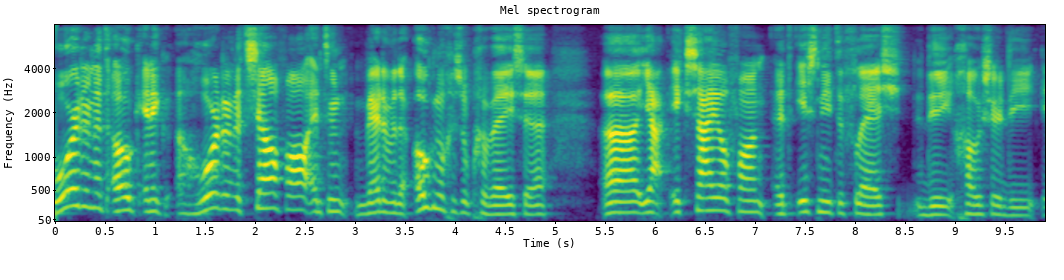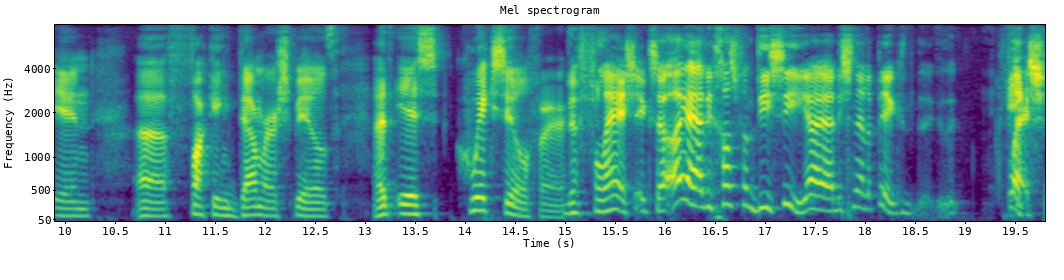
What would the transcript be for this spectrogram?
hoorde het ook en ik hoorde het zelf al en toen werden we er ook nog eens op gewezen. Eh, ja, ik zei al van, het is niet de Flash, die gozer die in eh, fucking Dummer speelt. Het is Quicksilver. De Flash. Ik zei, oh ja, die gast van DC. Ja, ja, die snelle pik. Flash.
